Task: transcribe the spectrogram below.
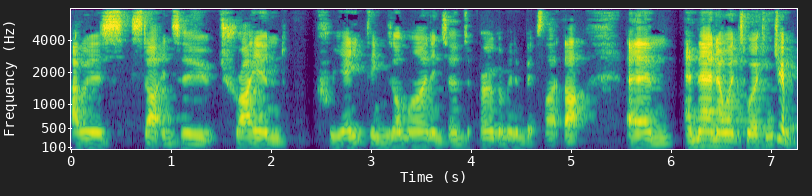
I was starting to try and create things online in terms of programming and bits like that. Um, and then I went to work in gym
